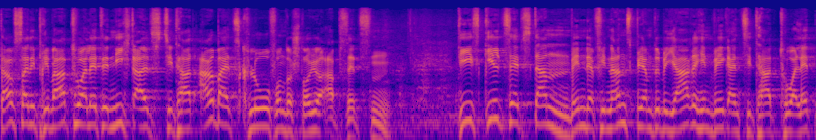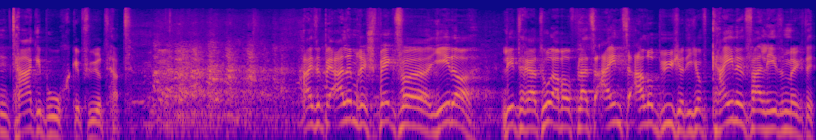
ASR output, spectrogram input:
darf seine Privattoilette nicht als, Zitat, Arbeitsklo von der Steuer absetzen. Dies gilt selbst dann, wenn der Finanzbeamte über Jahre hinweg ein, Zitat, Toilettentagebuch geführt hat. Also bei allem Respekt vor jeder Literatur, aber auf Platz 1 aller Bücher, die ich auf keinen Fall lesen möchte,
